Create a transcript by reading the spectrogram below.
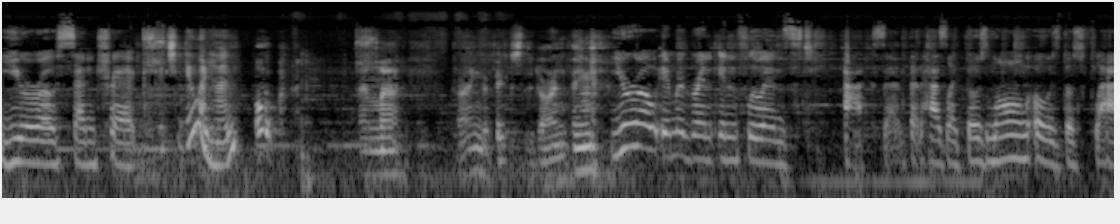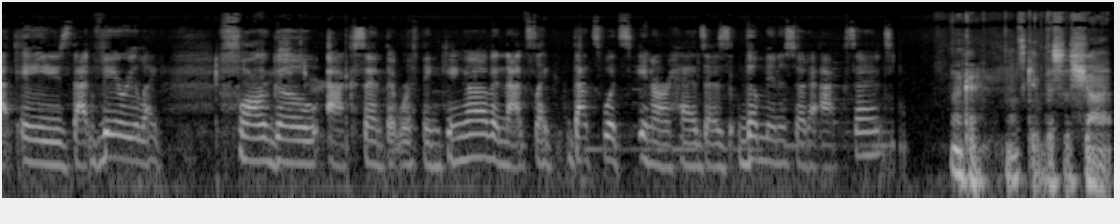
Eurocentric. What you doing, hun? Oh, I'm uh, trying to fix the darn thing. Euro immigrant influenced accent that has like those long O's, those flat A's, that very like Fargo accent that we're thinking of, and that's like that's what's in our heads as the Minnesota accent. Okay, let's give this a shot.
